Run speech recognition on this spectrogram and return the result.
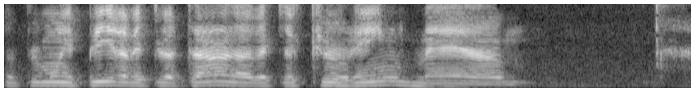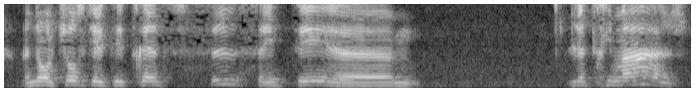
Un peu moins pire avec le temps, avec le curing, mais euh, une autre chose qui a été très difficile, ça a été euh, le trimage.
